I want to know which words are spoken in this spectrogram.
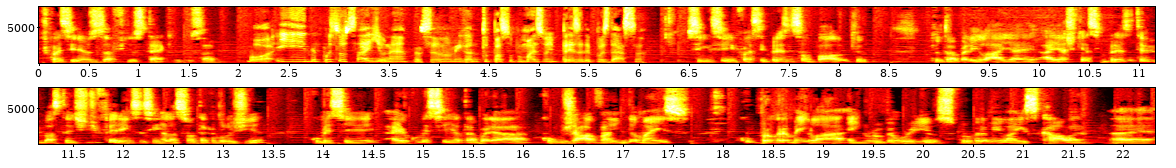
de quais seriam os desafios técnicos, sabe? Boa, e depois tu saiu, né? Se eu não me engano, tu passou por mais uma empresa depois dessa. Sim, sim, foi essa empresa em São Paulo que eu, que eu trabalhei lá, e aí, aí acho que essa empresa teve bastante diferença assim, em relação à tecnologia comecei, aí eu comecei a trabalhar com Java ainda, mas programei lá em Ruby on Rails, programei lá em Scala. É,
